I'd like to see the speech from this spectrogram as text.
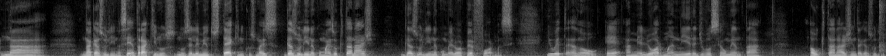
na, na gasolina? Sem entrar aqui nos, nos elementos técnicos, mas gasolina com mais octanagem, gasolina com melhor performance. E o etanol é a melhor maneira de você aumentar a octanagem da gasolina.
